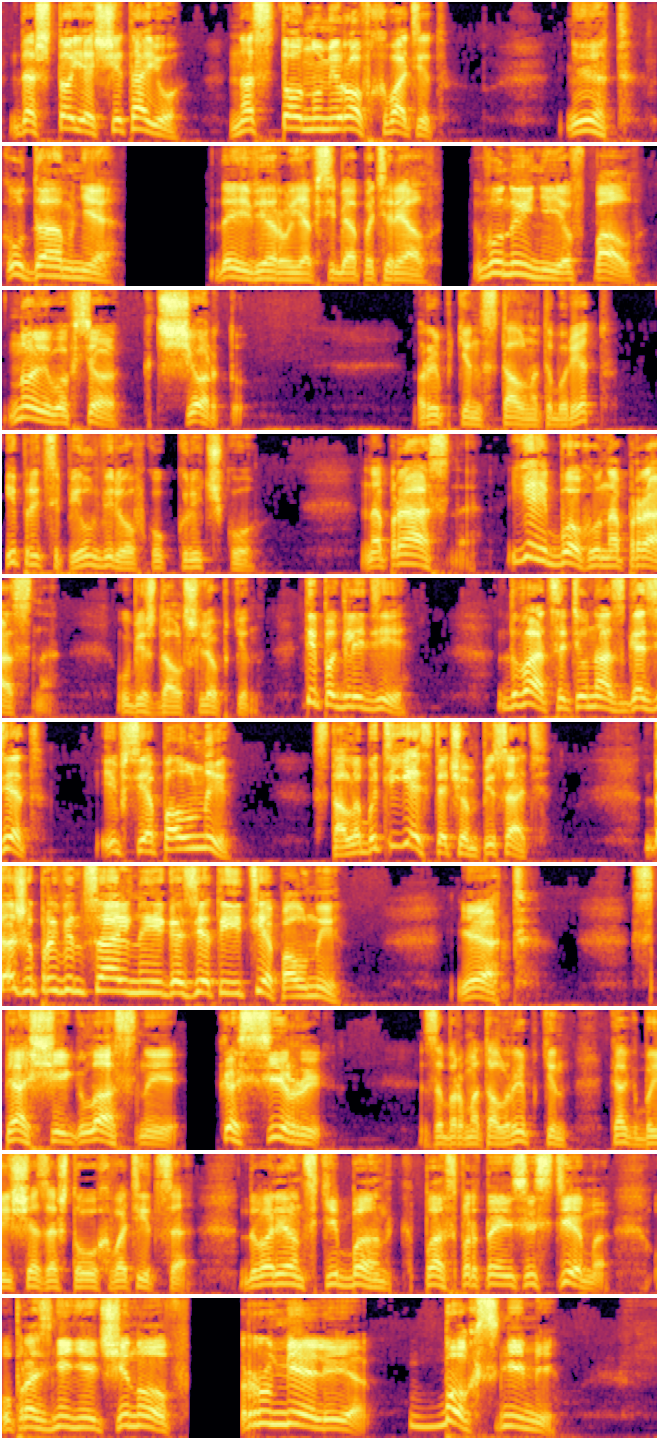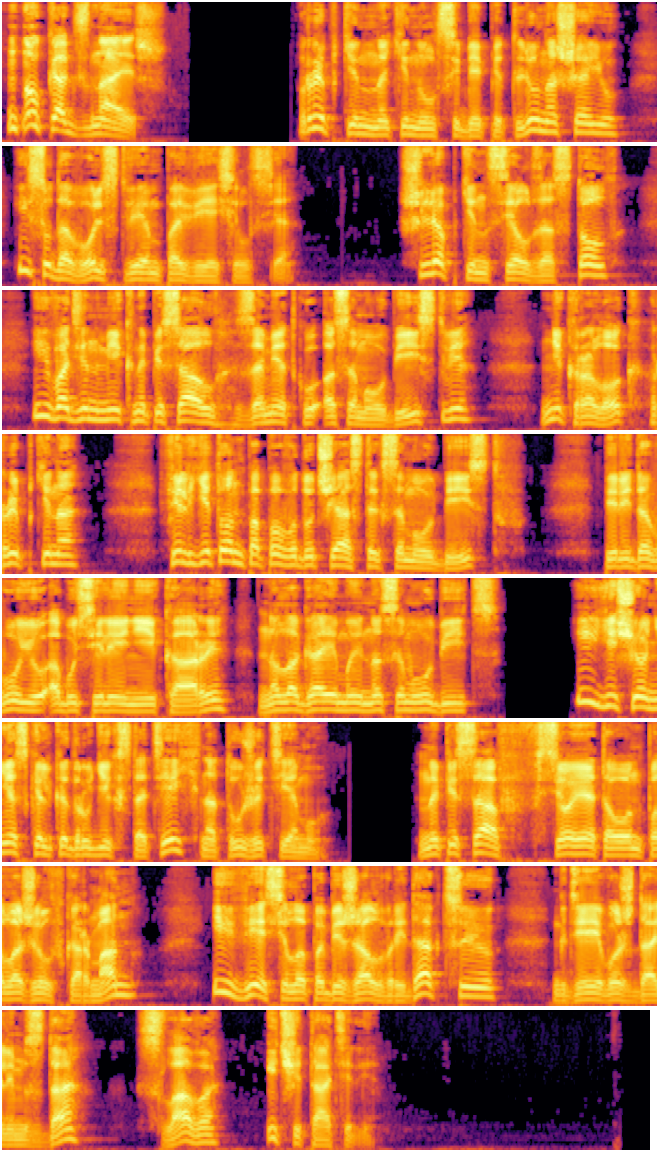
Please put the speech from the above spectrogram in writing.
да что я считаю, на сто номеров хватит. Нет, куда мне? Да и веру я в себя потерял. В уныние впал, но его все, к черту. Рыбкин встал на табурет и прицепил веревку к крючку. «Напрасно! Ей-богу, напрасно!» — убеждал Шлепкин. «Ты погляди! Двадцать у нас газет, и все полны. Стало быть, есть о чем писать. Даже провинциальные газеты и те полны». «Нет, спящие гласные, кассиры!» Забормотал Рыбкин, как бы ища за что ухватиться. «Дворянский банк, паспортная система, упразднение чинов, румелия, бог с ними!» «Ну, как знаешь!» Рыбкин накинул себе петлю на шею и с удовольствием повесился. Шлепкин сел за стол и в один миг написал заметку о самоубийстве, некролог Рыбкина, фильетон по поводу частых самоубийств, передовую об усилении кары, налагаемой на самоубийц, и еще несколько других статей на ту же тему. Написав все это, он положил в карман и весело побежал в редакцию, где его ждали мзда, слава и читатели.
